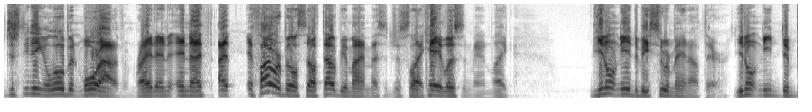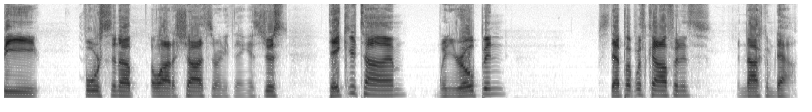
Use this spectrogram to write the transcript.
just needing a little bit more out of him, right? And and I, I if I were Bill Self, that would be my message. Just like, hey, listen, man, like you don't need to be Superman out there. You don't need to be forcing up a lot of shots or anything. It's just take your time when you're open, step up with confidence, and knock him down.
